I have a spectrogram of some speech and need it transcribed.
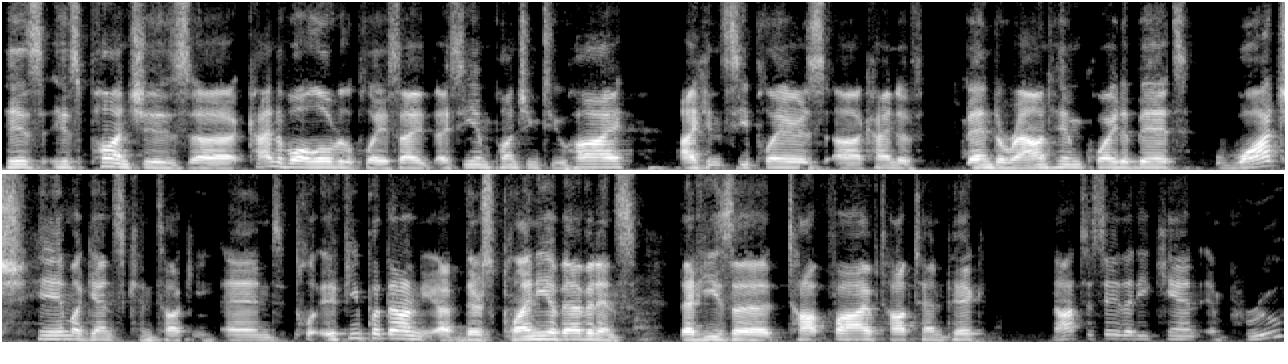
his his punch is uh, kind of all over the place. I, I see him punching too high. I can see players uh, kind of bend around him quite a bit. Watch him against Kentucky, and pl- if you put that on, uh, there's plenty of evidence that he's a top five, top ten pick. Not to say that he can't improve,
